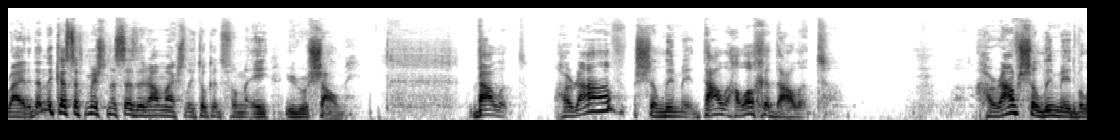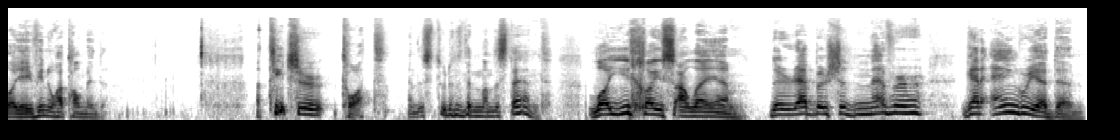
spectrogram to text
write it. Then the Kesef Mishnah says the Rambam actually took it from a Yerushalmi. Dalit. Harav shalimid. Dal, halacha dalit. Harav shalimid v'lo yevinu ha a teacher taught, and the students didn't understand. Lo yichos aleim. The Rebbe should never get angry at them,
